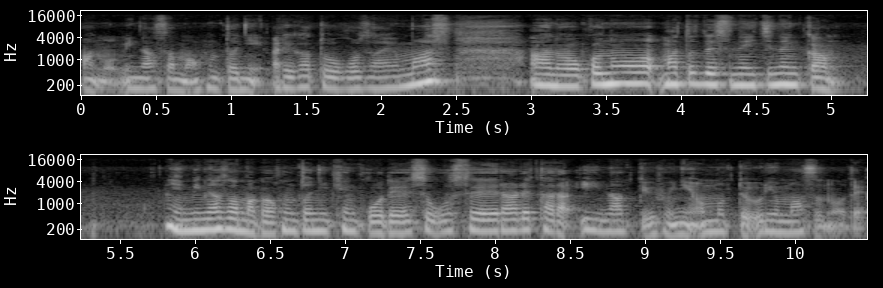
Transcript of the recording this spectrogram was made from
あの皆様本当にありがとうございます。あのこのまたですね1年間ね皆様が本当に健康で過ごせられたらいいなっていうふうに思っておりますので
